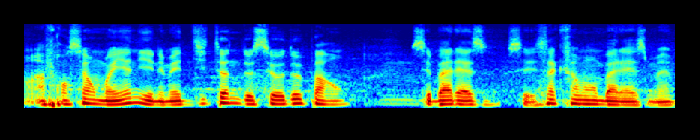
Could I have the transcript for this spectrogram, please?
un Français en moyenne, il émet 10 tonnes de CO2 par an. C'est balèze, c'est sacrément balèze même.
